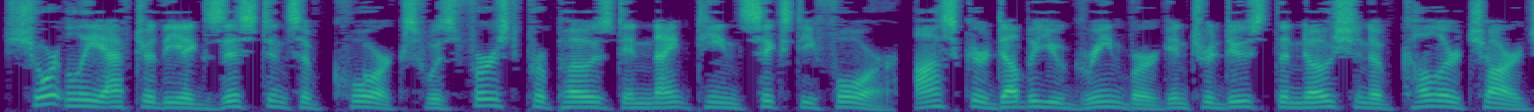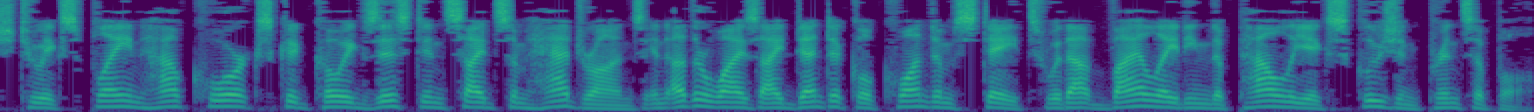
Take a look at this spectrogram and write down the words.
Shortly after the existence of quarks was first proposed in 1964, Oscar W. Greenberg introduced the notion of color charge to explain how quarks could coexist inside some hadrons in otherwise identical quantum states without violating the Pauli exclusion principle.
